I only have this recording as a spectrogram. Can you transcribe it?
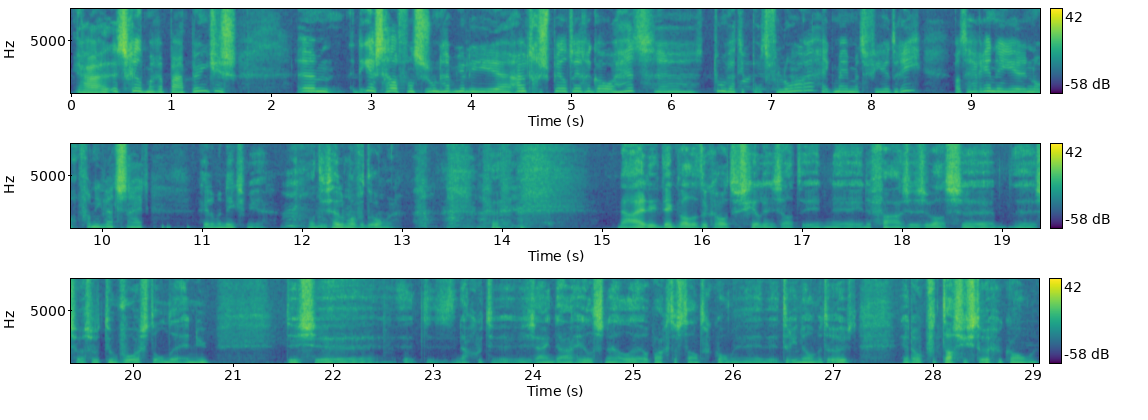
Ja, het scheelt maar een paar puntjes. Um, de eerste helft van het seizoen hebben jullie uitgespeeld tegen Go Ahead. toen werd die pot verloren. Ik meen met 4-3. Wat herinner je je nog van die wedstrijd? Helemaal niks meer. Want die is helemaal verdrongen. Nou, ik denk wel dat er een groot verschil in zat in, uh, in de fase zoals, uh, zoals we toen voor stonden en nu. Dus nou goed, we zijn daar heel snel op achterstand gekomen. 3-0 met de rust. En ook fantastisch teruggekomen.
